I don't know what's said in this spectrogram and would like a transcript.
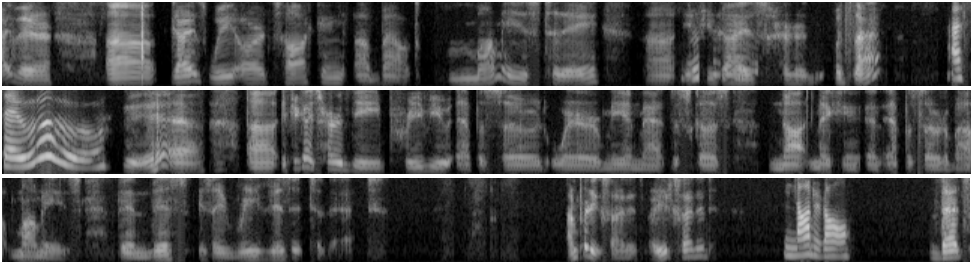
Hi there. Uh, guys, we are talking about mummies today. Uh, if you guys heard, what's that? I say, ooh. Yeah. Uh, if you guys heard the preview episode where me and Matt discuss not making an episode about mummies, then this is a revisit to that. I'm pretty excited. Are you excited? Not at all. That's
